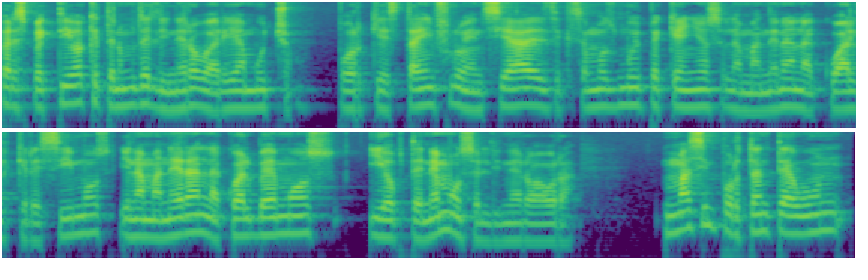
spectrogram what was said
perspectiva que tenemos del dinero varía mucho porque está influenciada desde que somos muy pequeños la manera en la cual crecimos y la manera en la cual vemos y obtenemos el dinero ahora. Más importante aún,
